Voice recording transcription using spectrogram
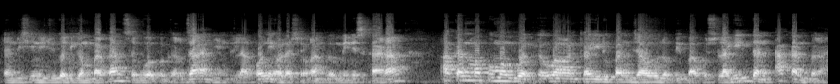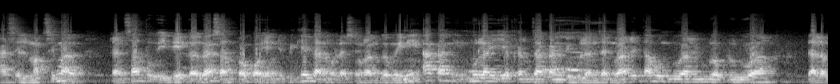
dan di sini juga digambarkan sebuah pekerjaan yang dilakoni oleh seorang Gemini sekarang akan mampu membuat keuangan kehidupan jauh lebih bagus lagi dan akan berhasil maksimal. Dan satu ide gagasan pokok yang dipikirkan oleh seorang Gemini akan mulai ia kerjakan di bulan Januari tahun 2022 dalam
